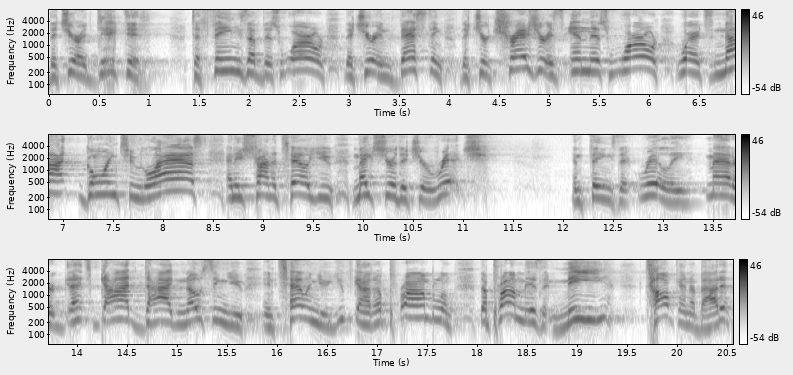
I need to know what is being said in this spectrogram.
that you're addicted to things of this world, that you're investing, that your treasure is in this world where it's not going to last. And he's trying to tell you, make sure that you're rich in things that really matter. That's God diagnosing you and telling you you've got a problem. The problem isn't me talking about it,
